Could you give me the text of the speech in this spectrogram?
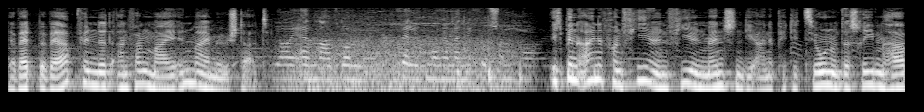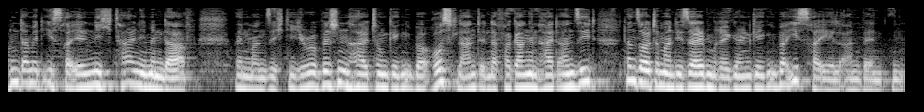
Der Wettbewerb findet Anfang Mai in Malmö statt. Ich bin eine von vielen, vielen Menschen, die eine Petition unterschrieben haben, damit Israel nicht teilnehmen darf. Wenn man sich die Eurovision-Haltung gegenüber Russland in der Vergangenheit ansieht, dann sollte man dieselben Regeln gegenüber Israel anwenden.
